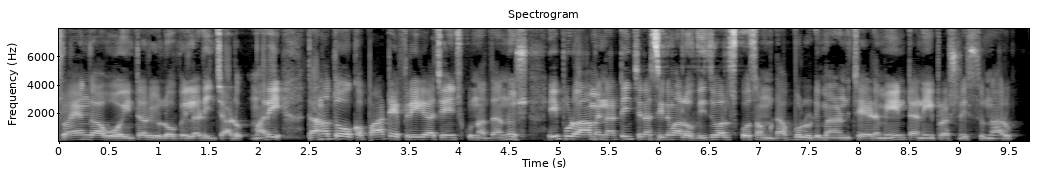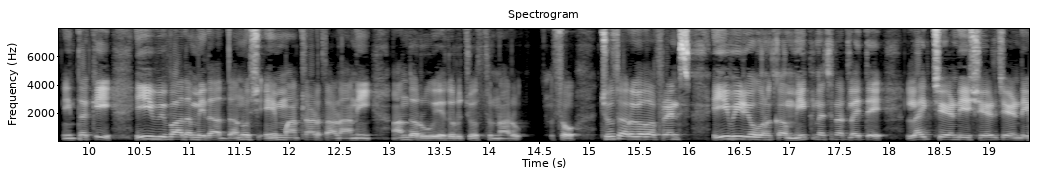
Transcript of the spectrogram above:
స్వయంగా ఓ ఇంటర్వ్యూలో వెల్లడించాడు. మరి తనతో ఒక పాటే ఫ్రీగా చేయించుకున్న ధనుష్ ఇప్పుడు ఆమె నటించిన సినిమాలో విజువల్స్ కోసం డబ్బులు డిమాండ్ చేయడం ఏంటని ప్రశ్నిస్తున్నారు. ఇంతకీ ఈ వివాదం మీద ధనుష్ ఏం మాట్లాడతాడా అని అందరూ ఎదురు చూస్తున్నారు. సో చూసారు కదా ఫ్రెండ్స్ ఈ వీడియో కనుక మీకు నచ్చినట్లయితే లైక్ చేయండి షేర్ చేయండి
